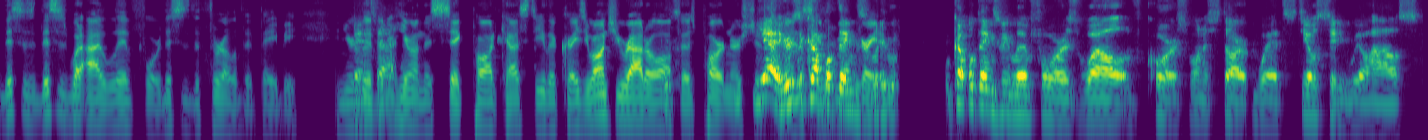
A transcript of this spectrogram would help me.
This is this is what I live for. This is the thrill of it, baby. And you're Fantastic. living here on this sick podcast, Steeler Crazy. Why don't you rattle off those partnerships? Yeah, here's a couple things. We, a couple things we live for as well. Of course, want to start with Steel City Wheelhouse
